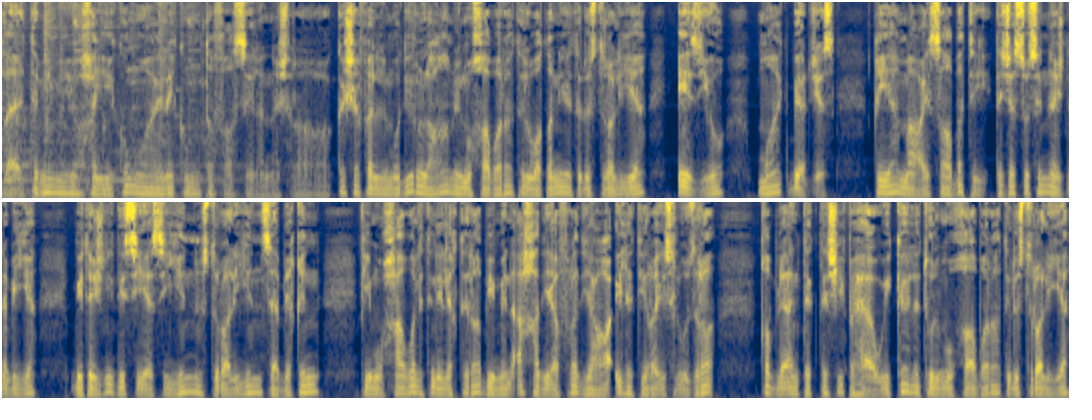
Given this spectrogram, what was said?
علاء التميمي يحييكم وإليكم تفاصيل النشرة. كشف المدير العام للمخابرات الوطنية الأسترالية إيزيو مايك بيرجس قيام عصابة تجسس أجنبية بتجنيد سياسي أسترالي سابق في محاولة للاقتراب من أحد أفراد عائلة رئيس الوزراء قبل أن تكتشفها وكالة المخابرات الأسترالية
